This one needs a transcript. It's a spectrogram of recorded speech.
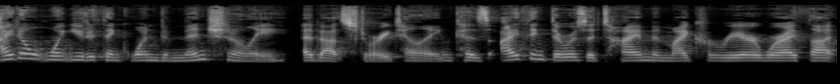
I don't want you to think one dimensionally about storytelling because I think there was a time in my career where I thought,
